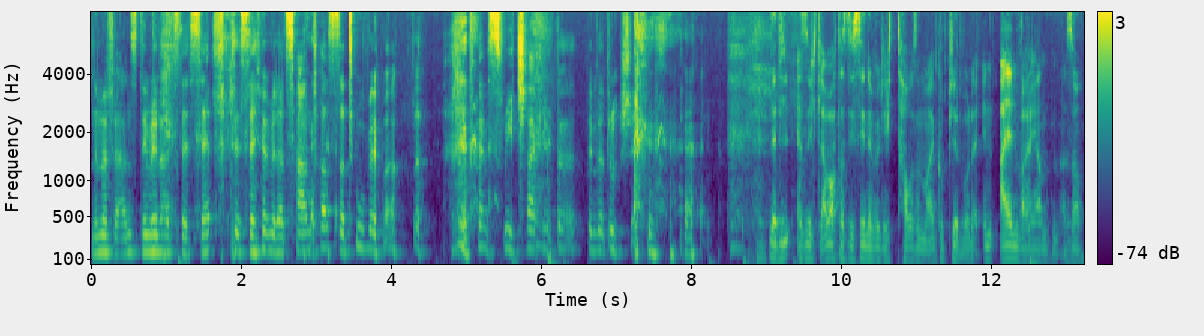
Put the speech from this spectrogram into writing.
nicht mehr für ernst nehmen, als der Set dasselbe mit der Zahnpasta-Tube macht. Beim Sweet Chuck in der, in der Dusche. ja, die, also ich glaube auch, dass die Szene wirklich tausendmal kopiert wurde, in allen Varianten. Also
